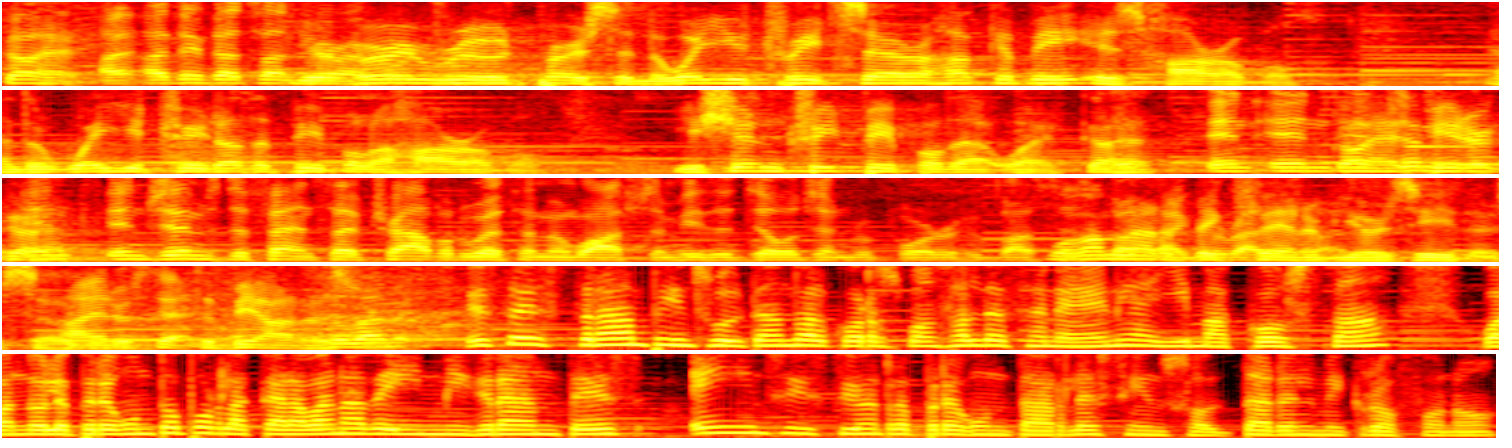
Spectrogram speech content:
Go ahead. I, I think that's unfair. You're a very rude person. The way you treat Sarah Huckabee is horrible. And the way you treat other people are horrible. You shouldn't treat people that way. Go ahead. In, in, Go in ahead, Jim- Peter, go in- ahead. In Jim's defense, I've traveled with him and watched him. He's a diligent reporter who busts Well, his I'm not a big fan of of yours either, so I understand. to be honest. So. Este es Trump insultando al corresponsal de CNN, a Jim Acosta, cuando le preguntó por la caravana de inmigrantes e insistió en repreguntarle sin soltar el micrófono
